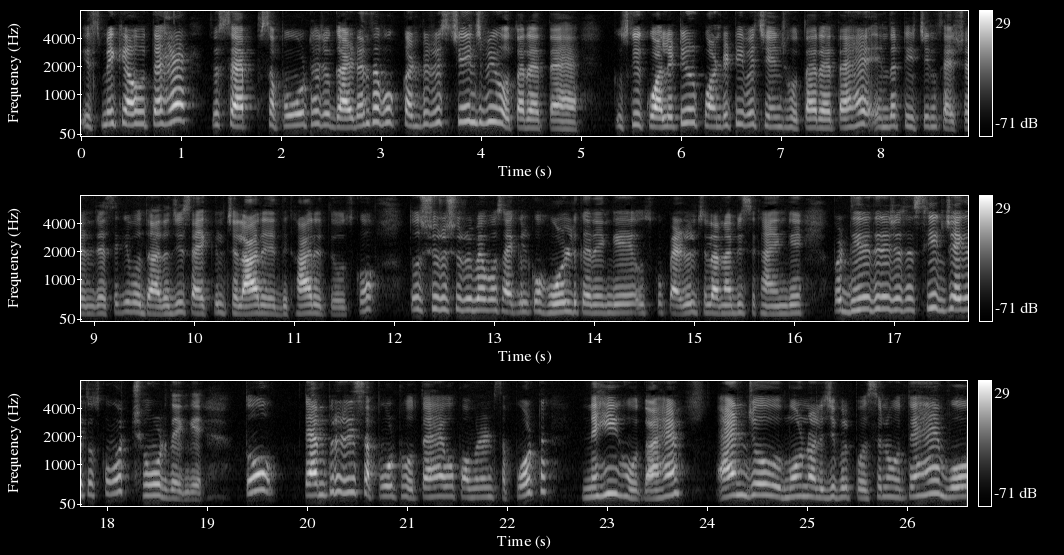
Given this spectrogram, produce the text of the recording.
इसमें क्या होता है? जो सपोर्ट है, जो गाइडेंस है, वो कंटिन्यूस चेंज भी होता रहता है। उसकी क्वालिटी और क्वांटिटी में चेंज होता रहता है इन द टीचिंग सेशन जैसे कि वो दादाजी साइकिल चला रहे, दिखा रहे थे उसको तो शुरू शुरू में वो साइकिल को होल्ड करेंगे, उसको पैडल चलाना भी सिखाएँगे पर धीरे धीरे जैसे सीख जाएगी तो उसको वो छोड़ देंगे। तो टेम्प्रेरी सपोर्ट होता है, वो परमानेंट सपोर्ट नहीं होता है। एंड जो मोर नॉलेजेबल पर्सन होते हैं, वो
